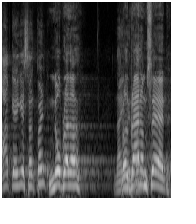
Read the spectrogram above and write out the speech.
आप कहेंगे serpent no brother Brother Branham said,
